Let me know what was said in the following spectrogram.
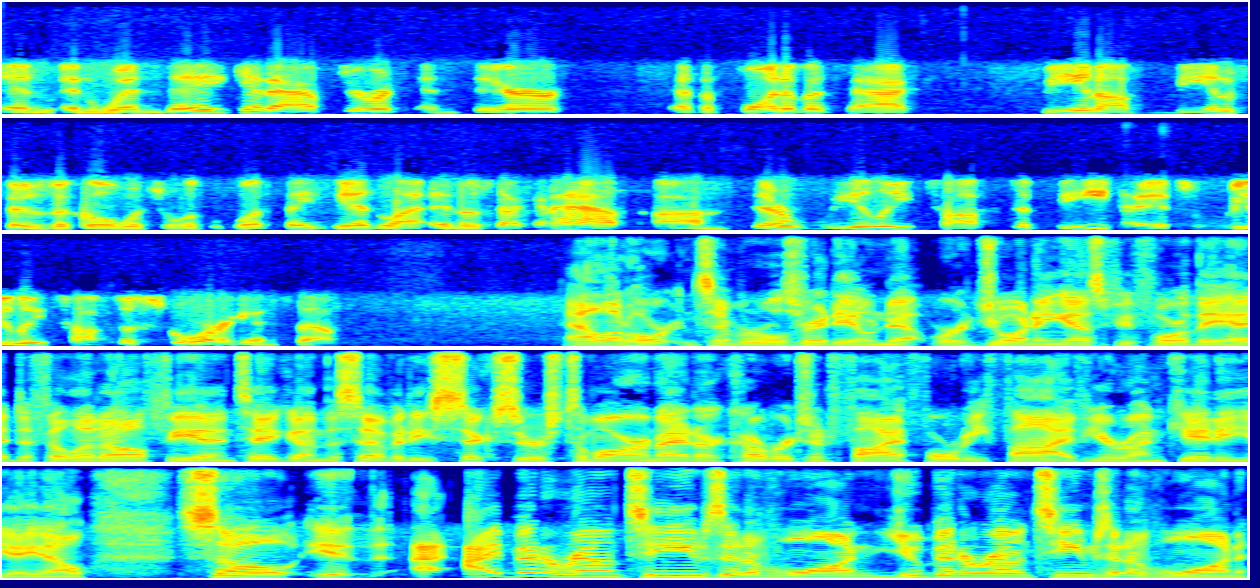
and and when they get after it and they're at the point of attack, being up, being physical, which was what they did in the second half, um, they're really tough to beat. It's really tough to score against them. Alan Horton, Timberwolves Radio Network, joining us before they head to Philadelphia and take on the 76ers tomorrow night. Our coverage at 545 here on KDAL. So it, I, have been around teams that have won. You've been around teams that have won.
